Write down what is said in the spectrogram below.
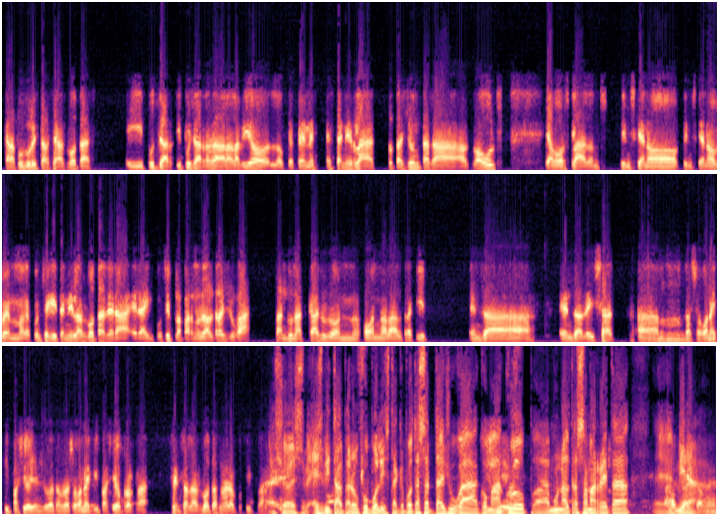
cada futbolista les seves botes i pujar i pujar-les a l'avió, el que fem és, és tenir-les totes juntes a, als baúls. Llavors, clar, doncs, fins que no, fins que no vam aconseguir tenir les botes era, era impossible per nosaltres jugar. S'han donat casos on, on l'altre equip ens ha, ens ha deixat um, la segona equipació i hem jugat amb la segona equipació, però clar, sense les botes no era possible. Això és, és vital per a un futbolista, que pot acceptar jugar com a Sí. club amb una altra samarreta. Eh, mira,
